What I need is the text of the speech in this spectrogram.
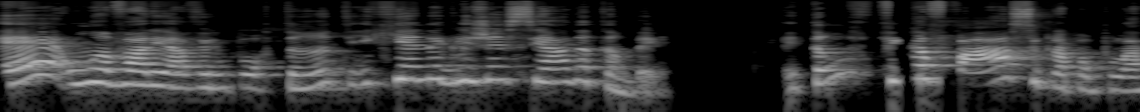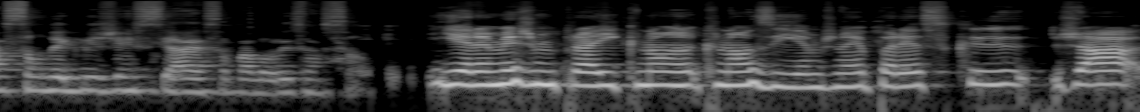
é uma variável importante e que é negligenciada também. Então fica fácil para a população negligenciar essa valorização. E era mesmo para aí que nós, que nós íamos, não é? Parece que já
